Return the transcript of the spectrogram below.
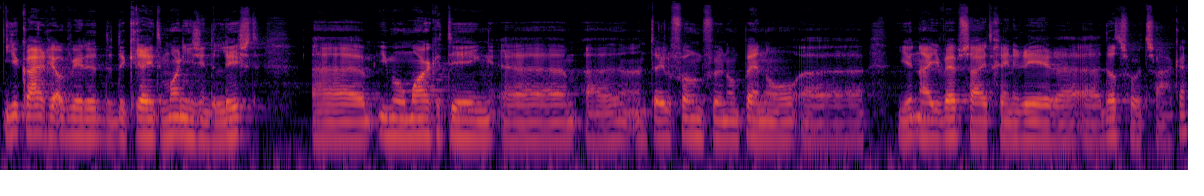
hier krijg je ook weer de, de, de create money in de list. Uh, e-mail marketing, uh, een telefoonfunnel, panel, je, naar je website genereren, dat soort zaken.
